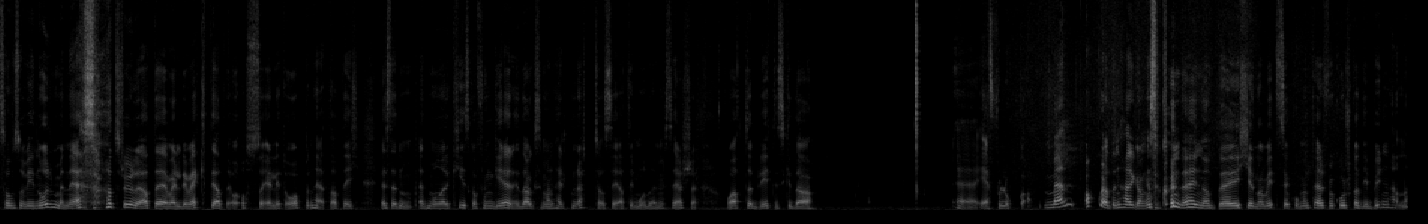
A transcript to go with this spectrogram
Sånn som vi nordmenn er, så tror jeg at det er veldig viktig at det også er litt åpenhet. At det, hvis et, et monarki skal fungere i dag, så er man helt nødt til å si at de moderniserer seg. Og at det britiske da er for lukka. Men akkurat denne gangen så kan det hende at det ikke er noe vits i å kommentere, for hvor skal de begynne henne?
